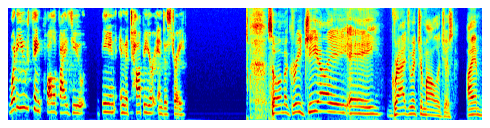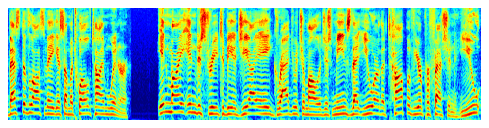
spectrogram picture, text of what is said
What do you think qualifies you being in the top of your industry? So I'm a GIA graduate gemologist. I am best of Las Vegas. I'm a 12 time winner in my industry, to be a GIA graduate gemologist means that you are the top of your profession. You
